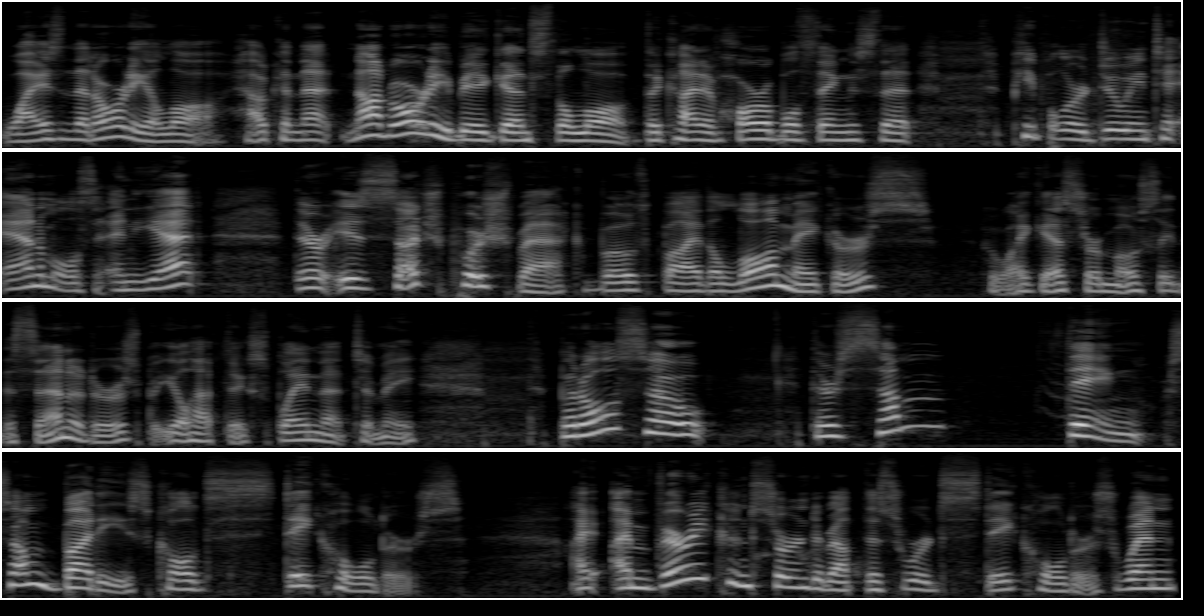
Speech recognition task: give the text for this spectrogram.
why isn't that already a law? How can that not already be against the law? The kind of horrible things that people are doing to animals. And yet, there is such pushback both by the lawmakers, who I guess are mostly the senators, but you'll have to explain that to me, but also there's some thing, some buddies called stakeholders. I, am very concerned about this word stakeholders. When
